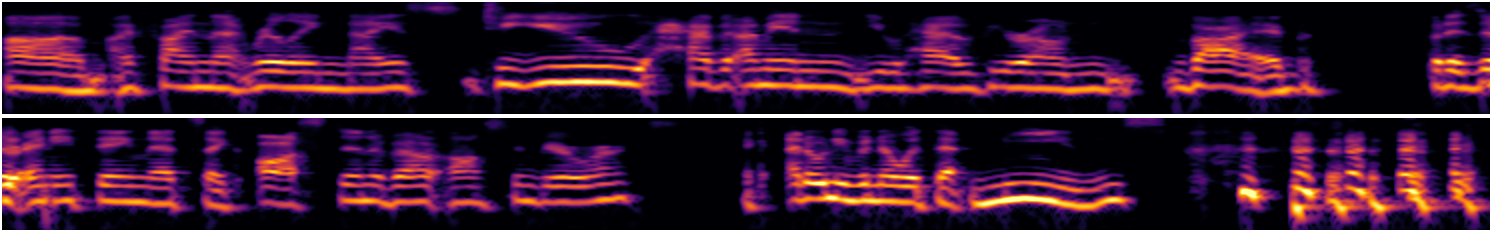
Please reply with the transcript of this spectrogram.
Um, I find that really nice. Do you have, I mean, you have your own vibe, but is there Yeah. anything that's like Austin about Austin Beerworks? Like, I don't even know what that means.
